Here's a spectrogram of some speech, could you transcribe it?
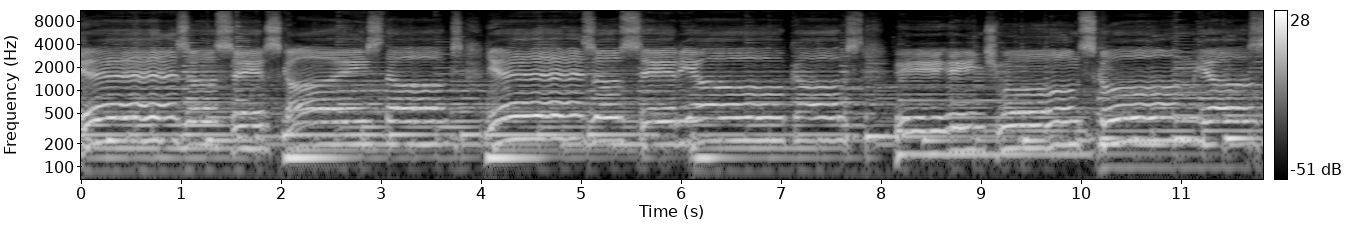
Jēzus ir skaistāks, Jēzus ir jaukāks, viņš mums skumjas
